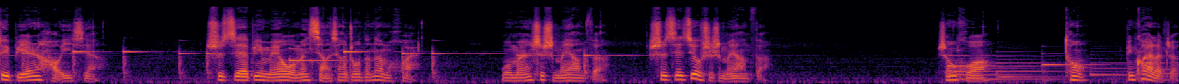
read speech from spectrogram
对别人好一些。世界并没有我们想象中的那么坏。我们是什么样子，世界就是什么样子。生活，痛并快乐着。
